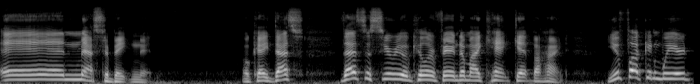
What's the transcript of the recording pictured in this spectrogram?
and masturbating it. Okay? That's that's the serial killer fandom I can't get behind. You fucking weird.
